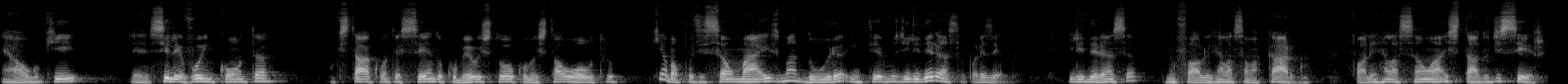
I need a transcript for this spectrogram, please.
é algo que é, se levou em conta o que está acontecendo, como eu estou, como está o outro, que é uma posição mais madura em termos de liderança, por exemplo. E liderança não falo em relação a cargo, falo em relação a estado de ser.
